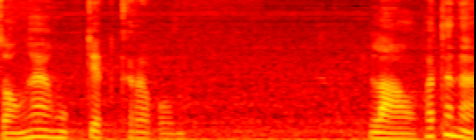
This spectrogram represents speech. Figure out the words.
สองห้าหกเจ็ดครับผมลาวพัฒนา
